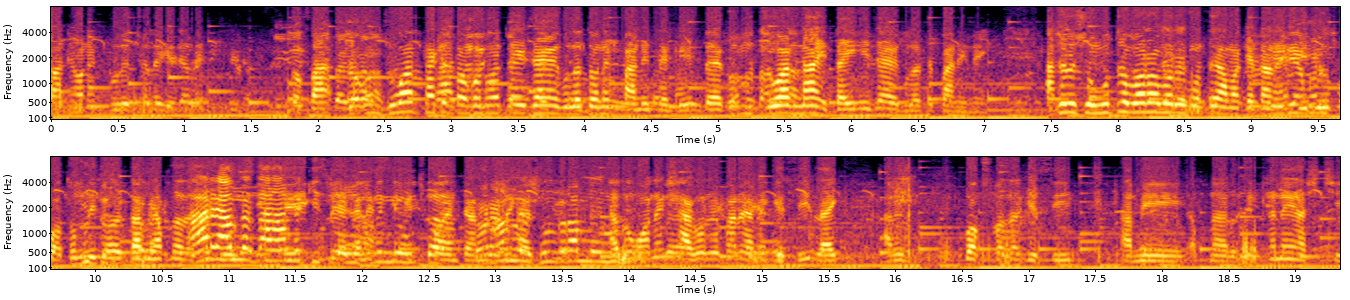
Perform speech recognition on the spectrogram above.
পানি অনেক দূরে চলে গেছে। যখন জোয়ার থাকে তখন হয়তো এই জায়গাগুলোতে অনেক পানি থাকে। তো এখন জোয়ার নাই তাই এই জায়গাগুলোতে পানি নেই। আসলে সমুদ্র বরাবরের মধ্যে আমাকে টানে। কিন্তু প্রথম দিকে হয়তো আমি আপনাদের আরে আমরা আমরা কিছু আমরা সুন্দর আমরা এবং অনেক সাগরের পাড়ে আমি গেছি। লাইক আমি কক্সবাজার গেছি। আমি আপনার এখানে আসছি।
